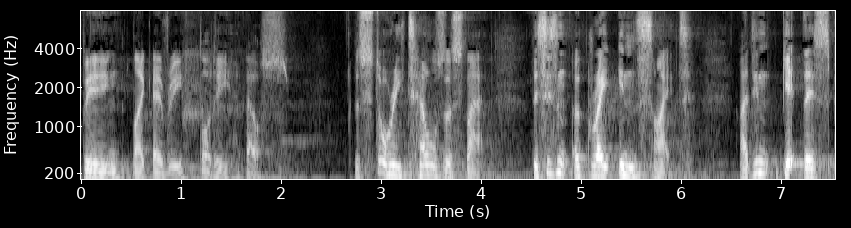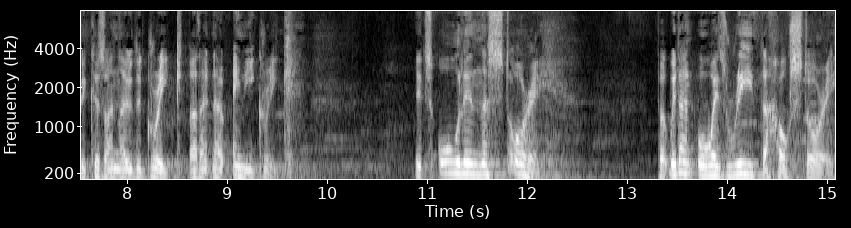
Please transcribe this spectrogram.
being like everybody else. The story tells us that. This isn't a great insight. I didn't get this because I know the Greek. I don't know any Greek. It's all in the story. But we don't always read the whole story.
